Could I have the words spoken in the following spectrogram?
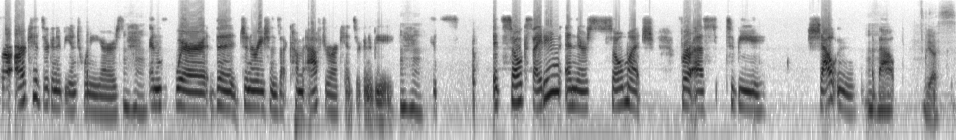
Where our kids are going to be in twenty years, Mm-hmm. and where the generations that come after our kids are going to be. Mm-hmm. It's it's so exciting, and there's so much for us to be shouting Mhm. about. Yes.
